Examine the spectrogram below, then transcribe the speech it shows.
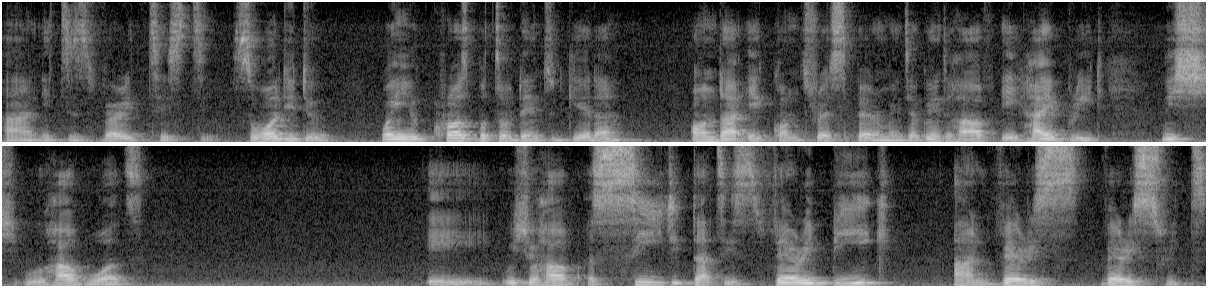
and it is very tasty so what do you do when you cross both of them together under a control experiment. You're going to have a hybrid which will have what? A which will have a seed that is very big and very very sweet.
